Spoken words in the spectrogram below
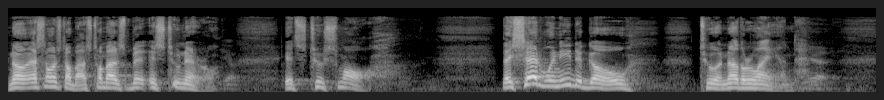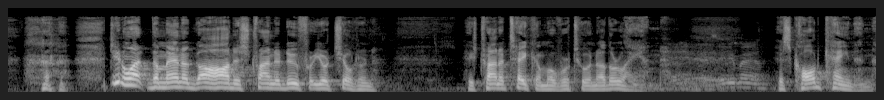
No, that's not what it's talking about. It's talking about it's, it's too narrow, it's too small. They said we need to go to another land. do you know what the man of God is trying to do for your children? He's trying to take them over to another land. It's called Canaan.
